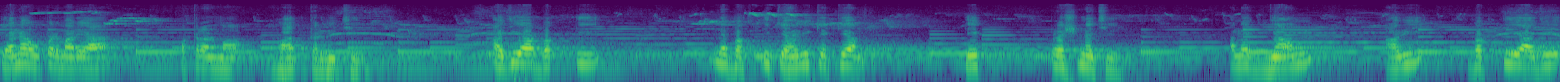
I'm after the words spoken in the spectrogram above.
તેના ઉપર મારે આ પ્રકરણમાં વાત કરવી છે. આજે આ ભક્તિ ને ભક્તિ કહેવી કે કેમ, એક પ્રશ્ન છે. અને જ્ઞાન આવી ભક્તિ આજે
